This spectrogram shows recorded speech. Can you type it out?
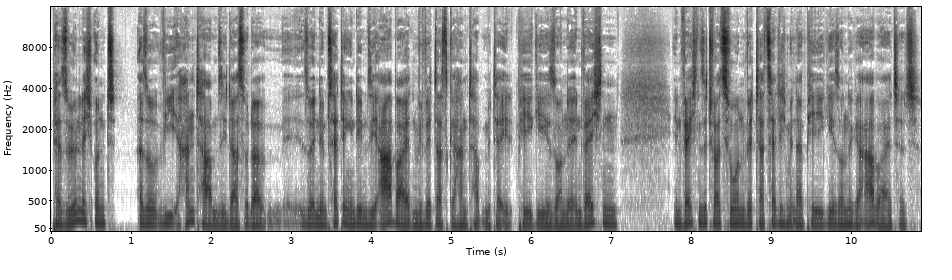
persönlich und also wie handhaben Sie das oder so in dem Setting, in dem Sie arbeiten, wie wird das gehandhabt mit der PEG-Sonde? In welchen in welchen Situationen wird tatsächlich mit einer PEG-Sonde gearbeitet?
